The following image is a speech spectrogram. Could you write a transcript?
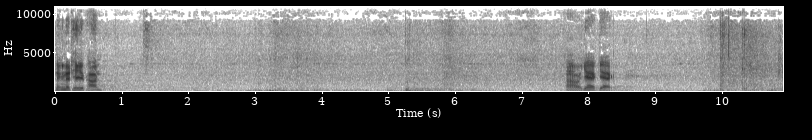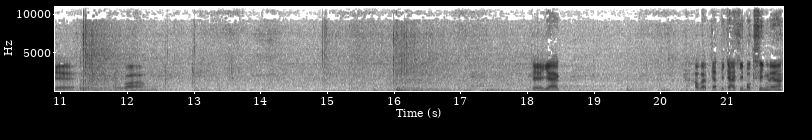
หนึ่งนาทีผ่านอ้าวแยกแยกโอเคระว่างโอเค แยก เอาแบบกติกาคีบ็อกซิ่งเลยนะ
